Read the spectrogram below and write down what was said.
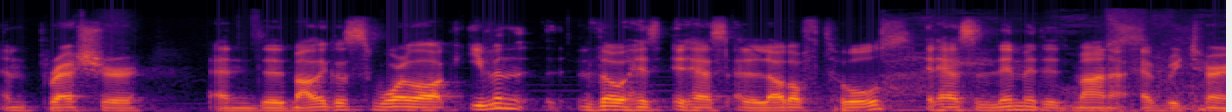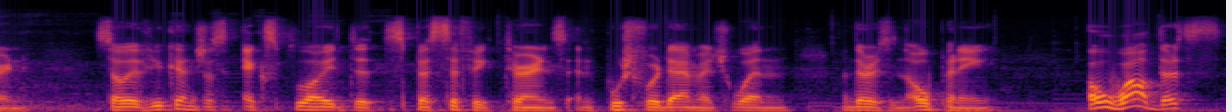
and pressure. And the Malygos Warlock, even though his, it has a lot of tools, it has limited mana every turn. So if you can just exploit the specific turns and push for damage when, when there's an opening, oh wow, there's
